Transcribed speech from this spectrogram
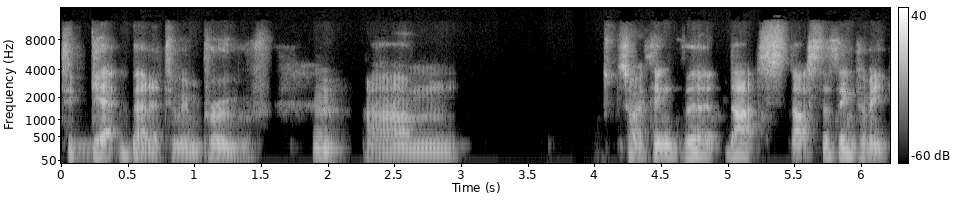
to get better, to improve. Hmm. Um, so I think that that's that's the thing for me.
